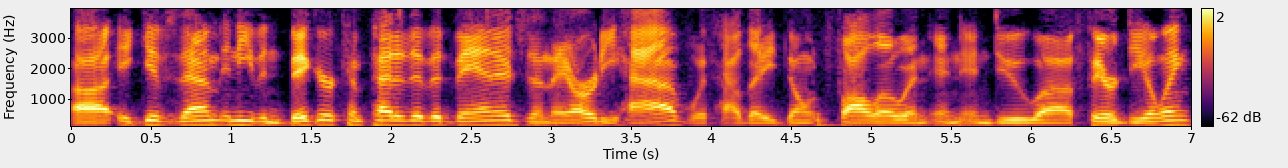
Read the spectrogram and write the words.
Uh, it gives them an even bigger competitive advantage than they already have with how they don't follow and, and, and do uh, fair dealing.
